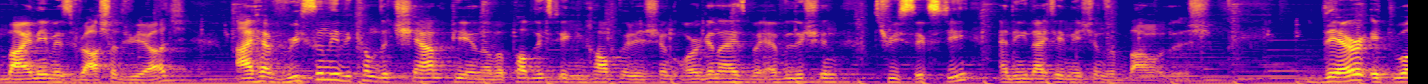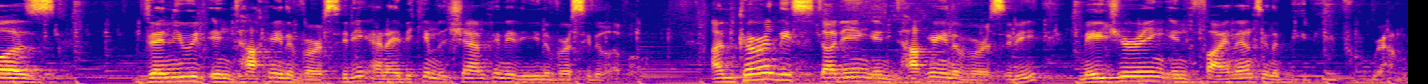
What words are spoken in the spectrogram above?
my name is Rashad Riaj. I have recently become the champion of a public speaking competition organized by Evolution 360 and the United Nations of Bangladesh. There it was venued in Dhaka University and I became the champion at the university level. I'm currently studying in Dhaka University, majoring in finance in the BBA program.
